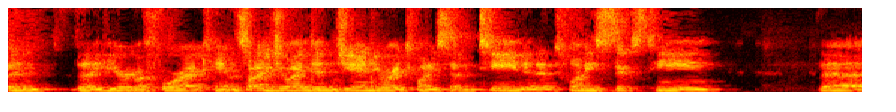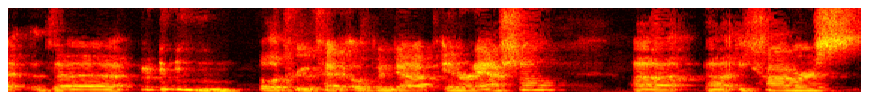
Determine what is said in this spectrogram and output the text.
in the year before I came. So I joined in January 2017, and in 2016, the the Bulletproof had opened up international e-commerce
